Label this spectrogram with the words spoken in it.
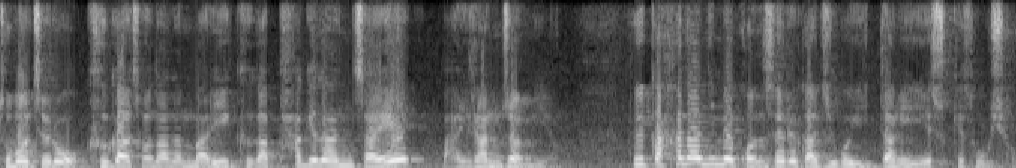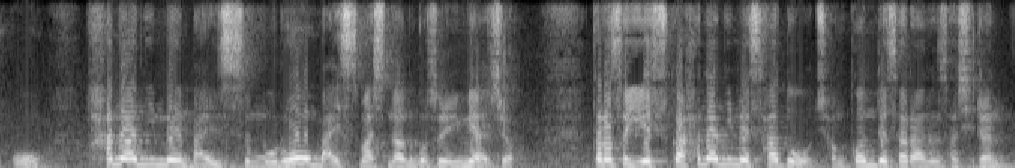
두 번째로 그가 전하는 말이 그가 파견한 자의 말이라는 점이에요. 그러니까 하나님의 권세를 가지고 이 땅에 예수께서 오셨고 하나님의 말씀으로 말씀하신다는 것을 의미하죠. 따라서 예수가 하나님의 사도, 정권대사라는 사실은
